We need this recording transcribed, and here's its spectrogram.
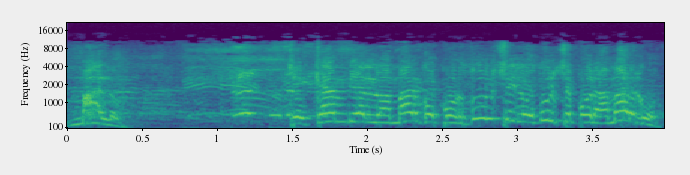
malo. Que cambian lo amargo por dulce y lo dulce por amargo.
